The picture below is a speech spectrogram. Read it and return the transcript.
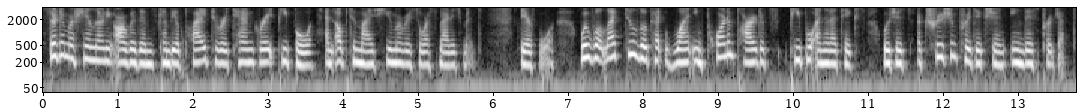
certain machine learning algorithms can be applied to retain great people and optimize human resource management. Therefore, we would like to look at one important part of people analytics, which is attrition prediction in this project.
